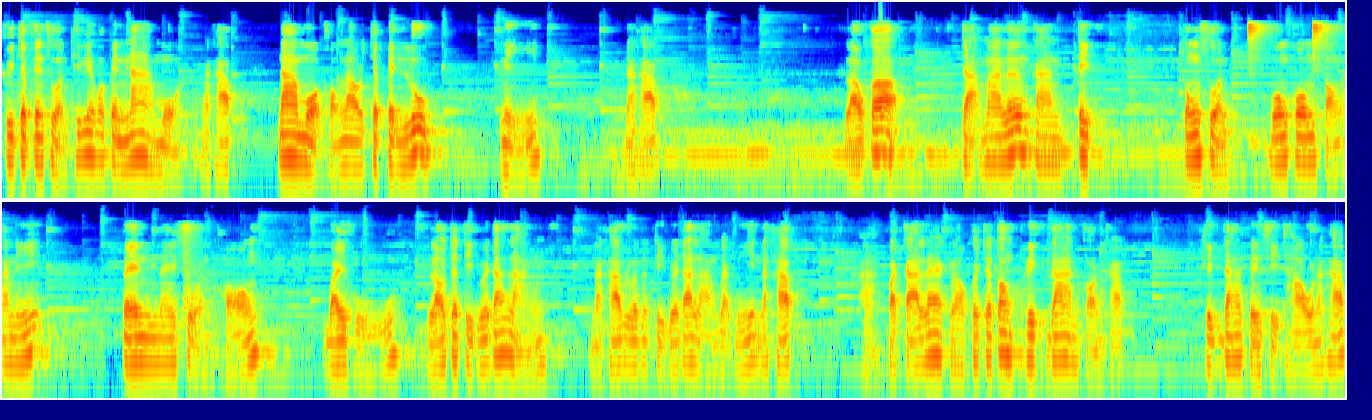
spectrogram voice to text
คือจะเป็นส่วนที่เรียกว่าเป็นหน้าหมวกนะครับ หน้าหมวกของเราจะเป็นรูปหมีนะครับ เราก็จะมาเริ่มการติดตรงส่วนวงกลม 2 อันนี้ เป็นในส่วนของใบหู เราจะติดไว้ด้านหลังนะครับ เราจะติดไว้ด้านหลังแบบนี้นะครับ ประการแรกเราก็จะต้องพลิกด้านก่อนครับ พลิกด้านเป็นสีเทานะครับ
